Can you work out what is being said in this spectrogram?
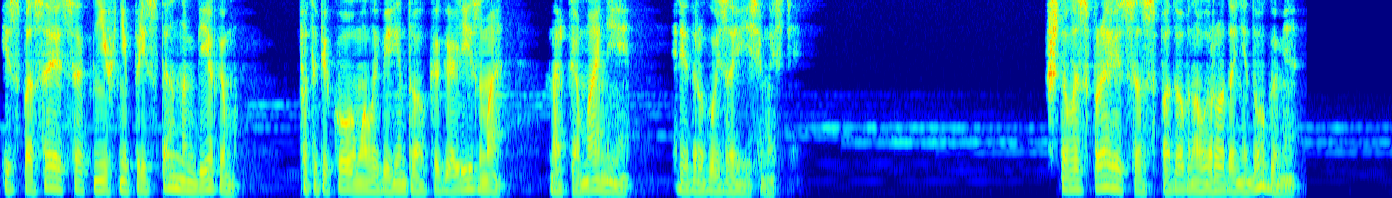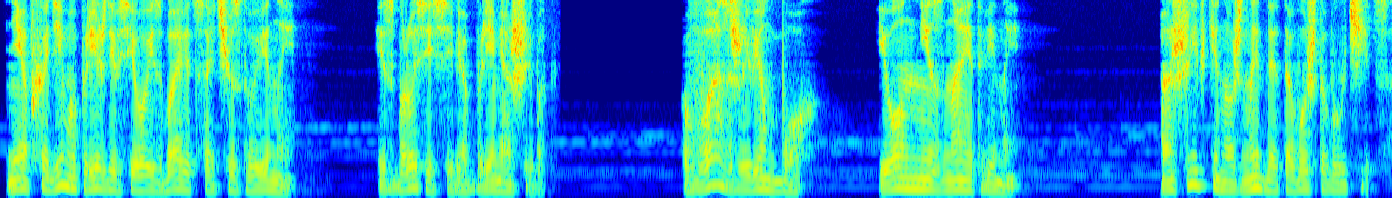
и спасается от них непрестанным бегом по тупиковому лабиринту алкоголизма, наркомании или другой зависимости. Чтобы справиться с подобного рода недугами, необходимо прежде всего избавиться от чувства вины – и сбросить с себя бремя ошибок. В вас живет Бог, и Он не знает вины. Ошибки нужны для того, чтобы учиться.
